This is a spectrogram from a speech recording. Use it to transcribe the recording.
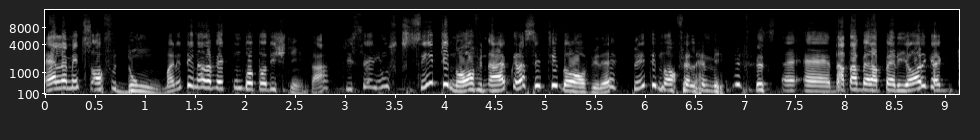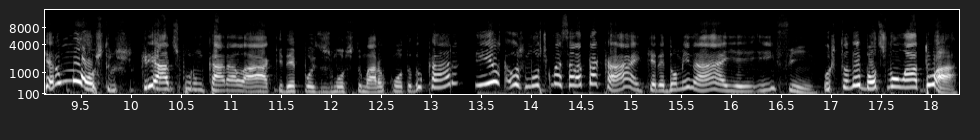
Elements of Doom. Mas não tem nada a ver com o Doutor Destino, tá? Que seriam uns 109, na época era 109, né? 109 elementos é, é, da tabela periódica que eram monstros criados por um cara lá que depois os monstros tomaram conta do cara e os, os monstros começaram a atacar e querer dominar e, e, enfim. Os Thunderbolts vão lá atuar.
